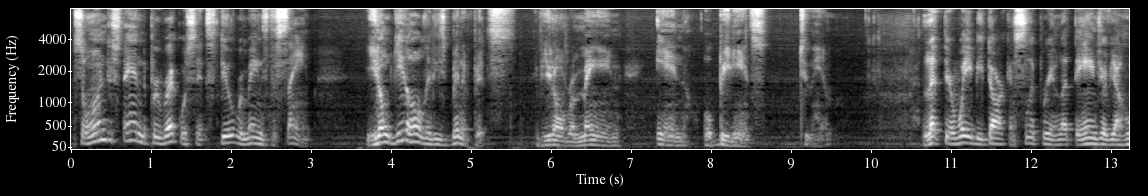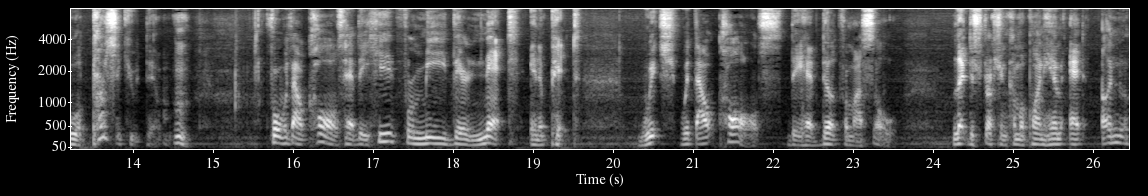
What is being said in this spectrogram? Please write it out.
So understand the prerequisite still remains the same. You don't get all of these benefits if you don't remain in obedience to him. Let their way be dark and slippery, and let the angel of Yahuwah persecute them. Mm. For without cause have they hid for me their net in a pit, which without cause they have dug for my soul. Let destruction come upon him at un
